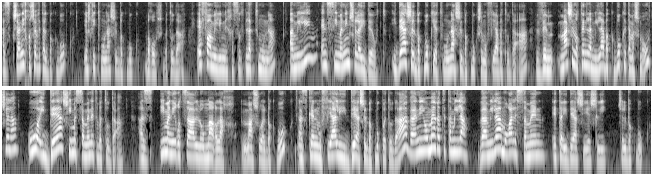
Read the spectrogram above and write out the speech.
אז כשאני חושבת על בקבוק, יש לי תמונה של בקבוק בראש, בתודעה. איפה המילים נכנסות לתמונה? המילים הן סימנים של האידאות. אידאה של בקבוק היא התמונה של בקבוק שמופיעה בתודעה, ומה שנותן למילה בקבוק את המשמעות שלה, הוא האידאה שהיא מסמנת בתודעה. אז אם אני רוצה לומר לך משהו על בקבוק, אז כן, מופיעה לי אידאה של בקבוק בתודעה, ואני אומרת את המילה. והמילה אמורה לסמן את האידאה שיש לי של בקבוק.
